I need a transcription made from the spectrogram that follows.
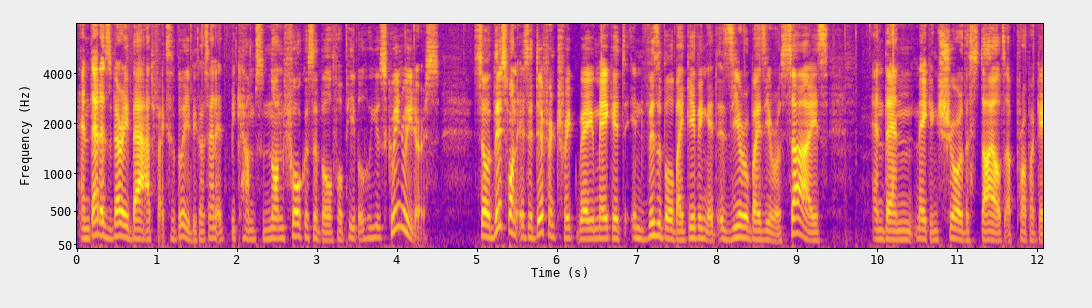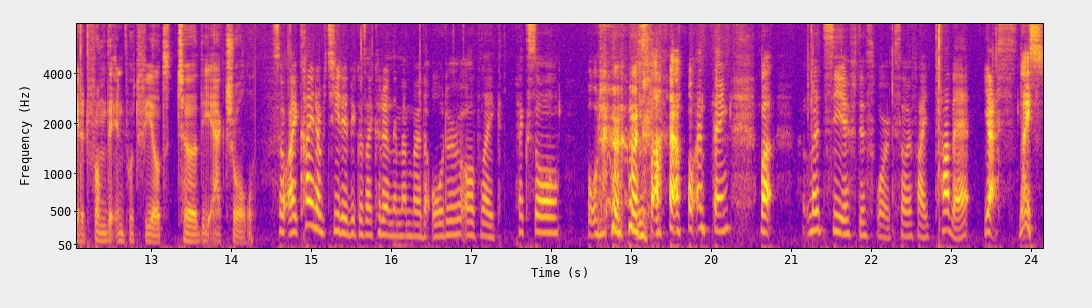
And that is very bad for accessibility because then it becomes non-focusable for people who use screen readers. So this one is a different trick where you make it invisible by giving it a 0 by 0 size and then making sure the styles are propagated from the input field to the actual. So I kind of cheated because I couldn't remember the order of like pixel, order, style, and thing. But let's see if this works. So if I tab it, yes, Nice.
